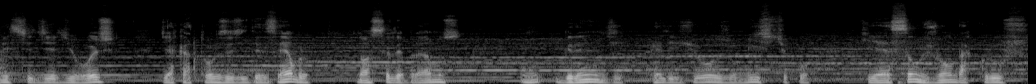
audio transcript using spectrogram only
neste dia de hoje, dia 14 de dezembro, nós celebramos um grande religioso místico que é São João da Cruz,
